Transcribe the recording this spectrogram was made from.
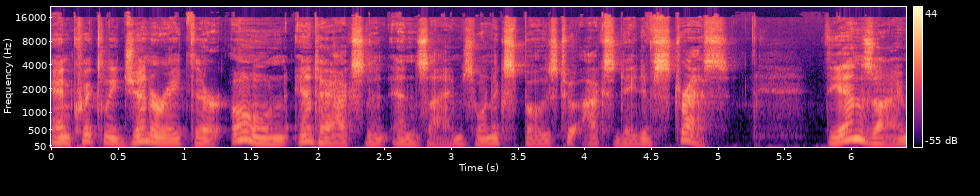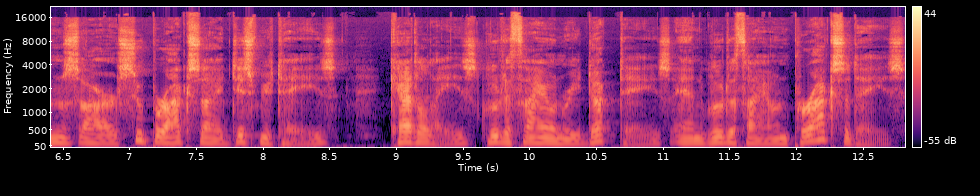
and quickly generate their own antioxidant enzymes when exposed to oxidative stress. The enzymes are superoxide dismutase, catalase, glutathione reductase, and glutathione peroxidase.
